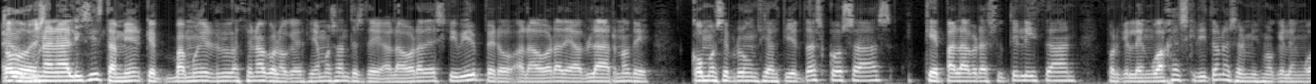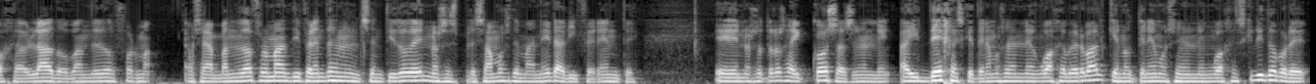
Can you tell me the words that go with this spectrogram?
Todo un esto. análisis también que va muy relacionado con lo que decíamos antes de a la hora de escribir, pero a la hora de hablar, ¿no? De cómo se pronuncian ciertas cosas, qué palabras se utilizan, porque el lenguaje escrito no es el mismo que el lenguaje hablado, van de dos formas, o sea, van de dos formas diferentes en el sentido de nos expresamos de manera diferente. Eh, nosotros hay cosas, en el, hay dejes que tenemos en el lenguaje verbal que no tenemos en el lenguaje escrito, porque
